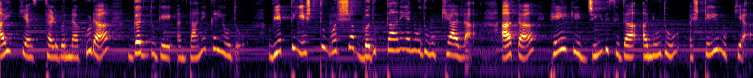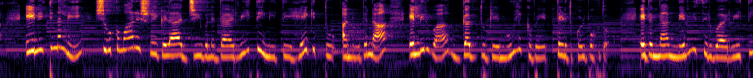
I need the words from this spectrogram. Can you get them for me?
ಐಕ್ಯ ಸ್ಥಳವನ್ನ ಕೂಡ ಗದ್ದುಗೆ ಅಂತಾನೆ ಕರೆಯುವುದು. ವ್ಯಕ್ತಿ ಎಷ್ಟು ವರ್ಷ ಬದುಕ್ತಾನೆ ಅನ್ನೋದು ಮುಖ್ಯ ಅಲ್ಲ. ಆತ ಹೇಗೆ ಜೀವಿಸಿದ ಅನ್ನೋದು ಅಷ್ಟೇ ಮುಖ್ಯ. ಈ ನಿಟ್ಟಿನಲ್ಲಿ ಶಿವಕುಮಾರ ಶ್ರೀಗಳ ಜೀವನದ ರೀತಿ ನೀತಿ ಹೇಗಿತ್ತು ಅನ್ನುವುದನ್ನು ಎಲ್ಲಿರುವ ಗದ್ದುಗೆ ಮೂಲಕವೇ ತಿಳಿದುಕೊಳ್ಳಬಹುದು ಇದನ್ನ ನಿರ್ಮಿಸಿರುವ ರೀತಿ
